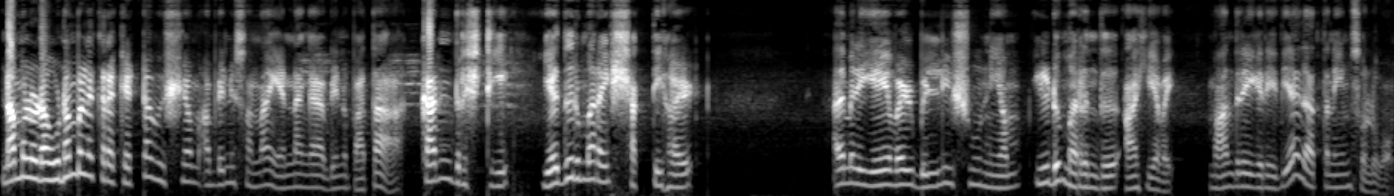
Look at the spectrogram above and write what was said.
நம்மளோட உடம்புல இருக்கிற கெட்ட விஷயம் அப்படின்னு சொன்னால் என்னங்க அப்படின்னு பார்த்தா கண் திருஷ்டி எதிர்மறை சக்திகள் அதேமாதிரி ஏவல் பில்லி சூன்யம் இடுமருந்து ஆகியவை. மாந்திரீக ரீதியாக இது அத்தனையும் சொல்லுவோம்.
